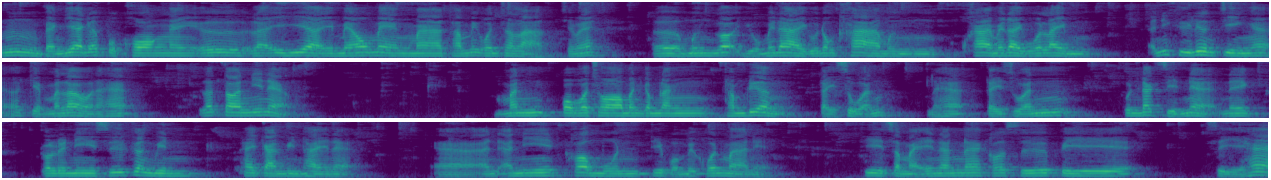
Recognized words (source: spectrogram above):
อืมแบ่งแยกแล้วปกครองไงเออแล้วไอ้เหี้ยไอ้แมวแม่งมาทำให้คนฉลาดใช่ไหม เออ มึงก็อยู่ไม่ได้กูต้องฆ่ามึงฆ่าไม่ได้กูก็ไล่มึงอันนี้คือเรื่องจริงฮะก็เก็บมาเล่านะฮะ แล้วตอนนี้เนี่ย มันปปชมันกำลังทำเรื่องไต่สวนนะฮะไต่สวนคุณทักษิณเนี่ยในกรณีซื้อเครื่องบินให้การบินไทยเนี่ยอ่าอันอันนี้ข้อมูลที่ผมไปค้นมาเนี่ย ที่สมัยนั้นนะเขาซื้อปีสี่ห้า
